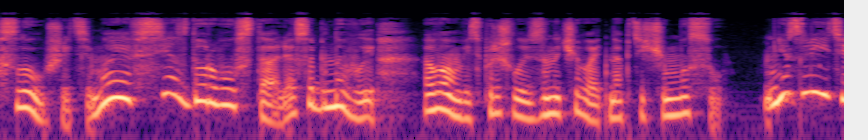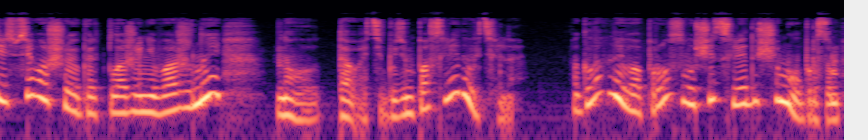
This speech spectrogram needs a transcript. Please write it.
«Слушайте, мы все здорово устали, особенно вы. Вам ведь пришлось заночевать на птичьем мысу. Не злитесь, все ваши предположения важны, но давайте будем последовательны. А главный вопрос звучит следующим образом.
